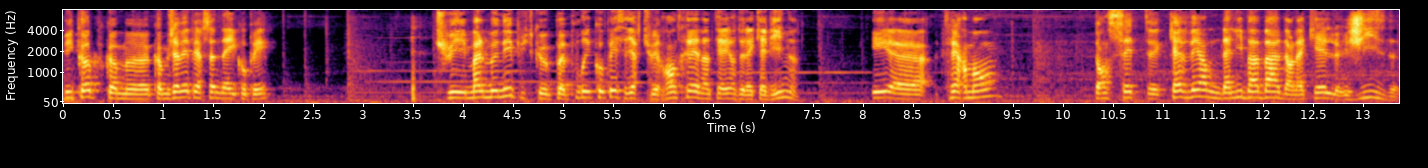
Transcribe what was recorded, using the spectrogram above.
Tu écopes comme, euh, comme jamais personne n'a écopé. Tu es malmené puisque bah, pour écoper, c'est-à-dire que tu es rentré à l'intérieur de la cabine. Et euh, clairement, dans cette caverne d'Alibaba dans laquelle gise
